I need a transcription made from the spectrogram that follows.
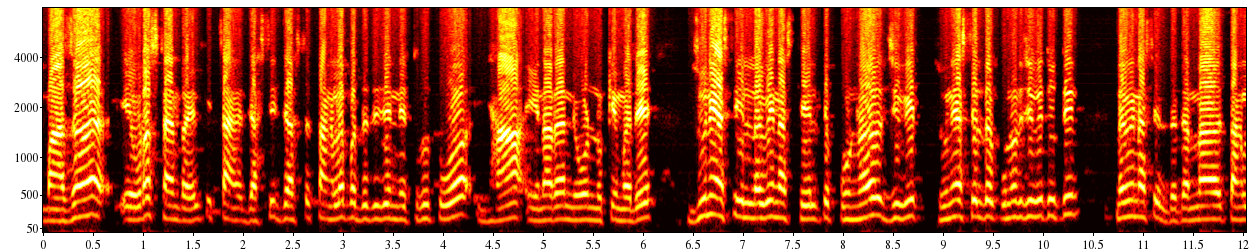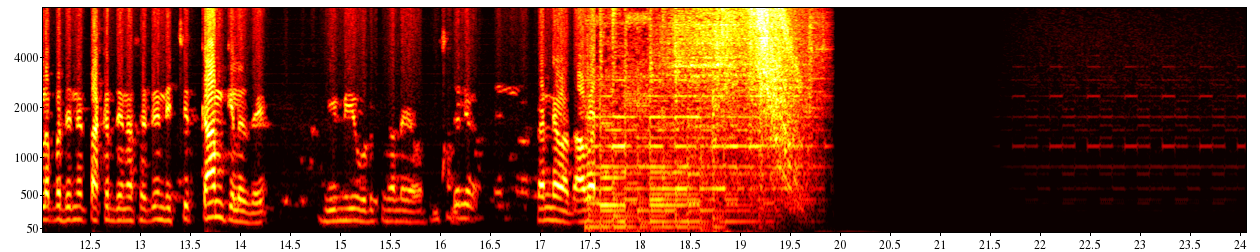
माझा एवढा स्टँड राहील की चा- जास्तीत जास्त चांगल्या पद्धतीचे नेतृत्व ह्या येणाऱ्या निवडणुकीमध्ये जुने असतील नवीन असतील ते पुनर्जीवित जुने असतील तर पुनर्जीवित होतील. नवीन असेल तर त्यांना चांगल्या पद्धतीने ताकद देण्यासाठी निश्चित काम केलं जाईल. ही मी एवढं तुम्हाला सांगतो. धन्यवाद. धन्यवाद. आभार.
